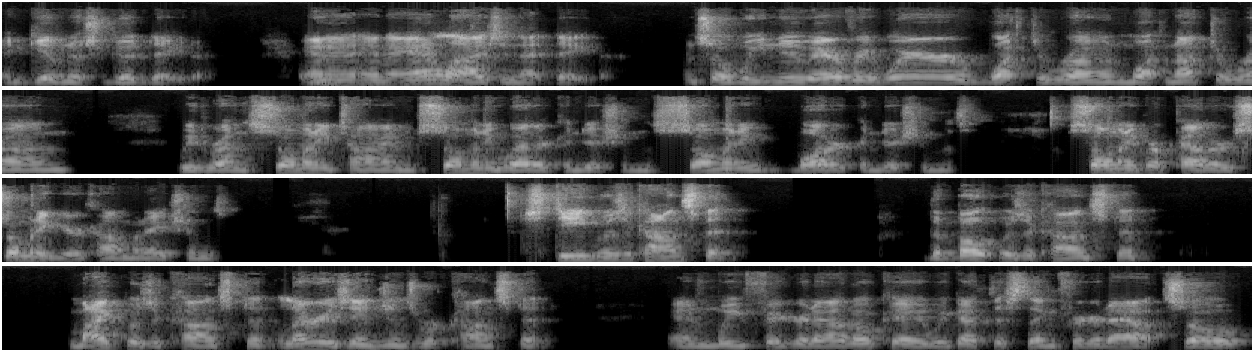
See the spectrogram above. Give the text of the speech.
and giving us good data and, mm-hmm. and analyzing that data. And so we knew everywhere what to run, what not to run. We'd run so many times, so many weather conditions, so many water conditions, so many propellers, so many gear combinations. Steve was a constant. The boat was a constant. Mike was a constant. Larry's engines were constant. And we figured out, okay, we got this thing figured out. So,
